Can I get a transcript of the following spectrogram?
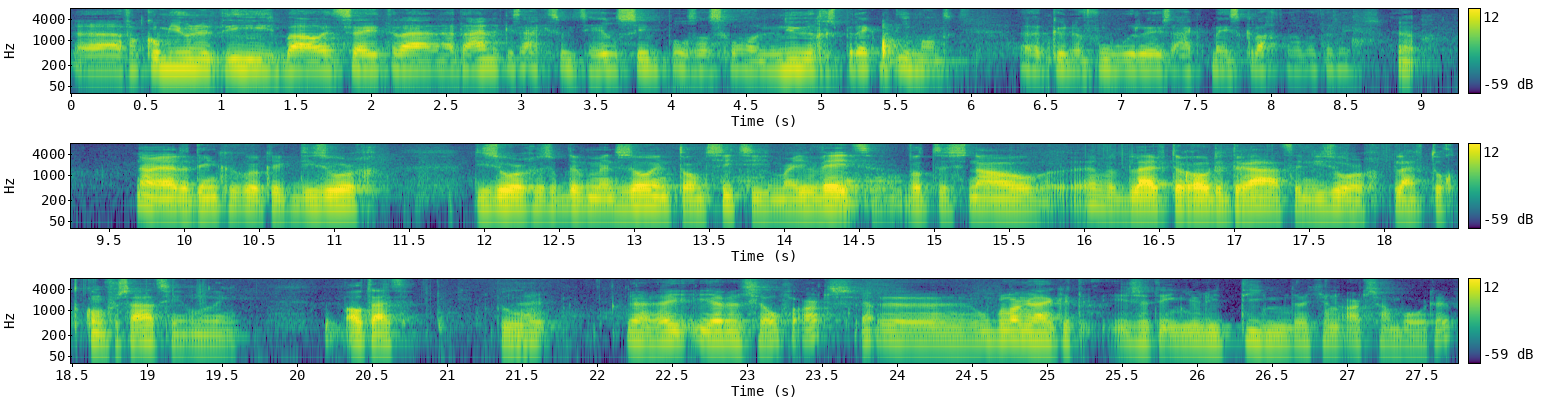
eh, van communities bouwen, et cetera. En uiteindelijk is eigenlijk zoiets heel simpels als gewoon nu een gesprek met iemand eh, kunnen voeren, is eigenlijk het meest krachtige wat er is. Nou ja, dat denk ik ook. Kijk, die zorg, die zorg is op dit moment zo in transitie. Maar je weet, wat is nou, wat blijft de rode draad in die zorg? Blijft toch de conversatie onderling. Altijd. Ik bedoel, Nee. Ja, hey, jij bent zelf arts. Ja. Eh, hoe belangrijk het, is het in jullie team dat je een arts aan boord hebt?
